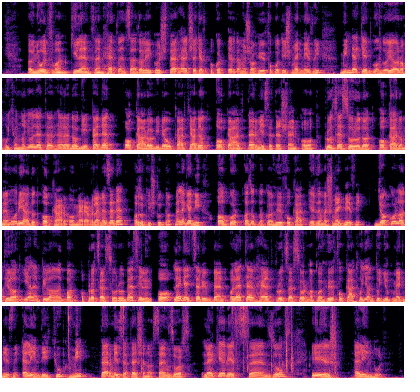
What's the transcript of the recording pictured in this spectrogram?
a 80-90-70 százalékos terheltséghez, akkor érdemes a hőfokot is megnézni. Mindenképp gondolj arra, hogyha nagyon leterheled a gépedet, akár a videokártyádat, akár természetesen a processzorodat, akár a memóriádat, akár a merevlemezedet, azok is tudnak melegedni, akkor azoknak a hőfokát érdemes megnézni. Gyakorlatilag jelen pillanatban a processzorról beszélünk. A legegyszerűbben a leterhelt processzornak a hőfokát hogyan tudjuk megnézni? Elindítjuk, mit? Természetesen a Sensors lekérés Sensors, és elindul.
